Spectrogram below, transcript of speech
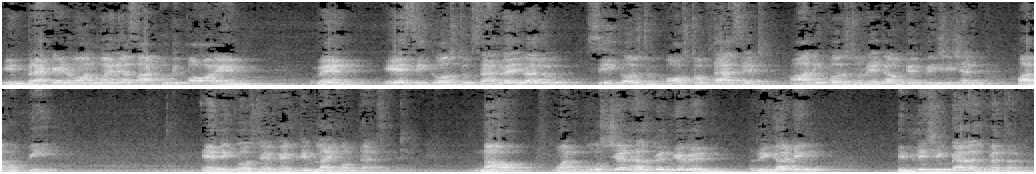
in bracket 1 minus R to the power n when S equals to salvage value, C equals to cost of the asset, R equals to rate of depreciation per rupee, N equals to effective life of the asset. Now, one question has been given regarding diminishing balance method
